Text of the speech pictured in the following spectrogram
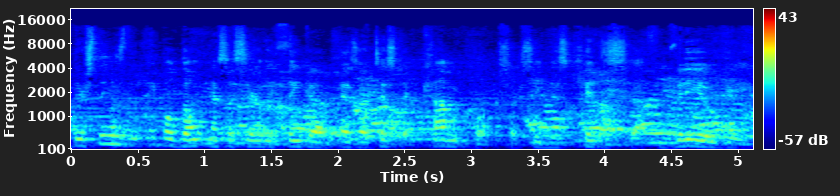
there's things that people don't necessarily think of as artistic. Comic books are seen as kids stuff. Video games,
